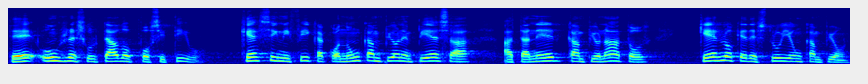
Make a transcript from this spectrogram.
de un resultado positivo. ¿Qué significa cuando un campeón empieza a tener campeonatos? ¿Qué es lo que destruye un campeón?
